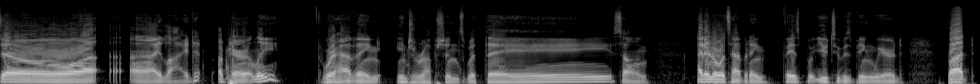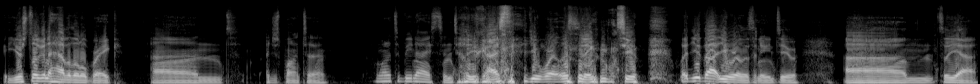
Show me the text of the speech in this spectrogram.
So uh, I lied. Apparently, we're having interruptions with a song. I don't know what's happening. Facebook, YouTube is being weird, but you're still gonna have a little break. And I just wanted to, I wanted to be nice and tell you guys that you weren't listening to what you thought you were listening to. Um, so yeah,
